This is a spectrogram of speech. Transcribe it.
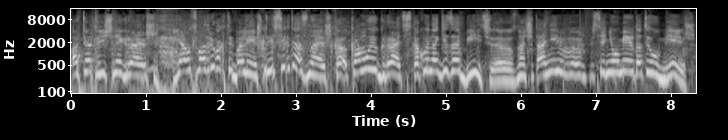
А ты отлично играешь. Я вот смотрю, как ты болеешь. Ты всегда знаешь, ко- кому играть, с какой ноги забить. Э, Значит, они э, все не умеют, а ты умеешь.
